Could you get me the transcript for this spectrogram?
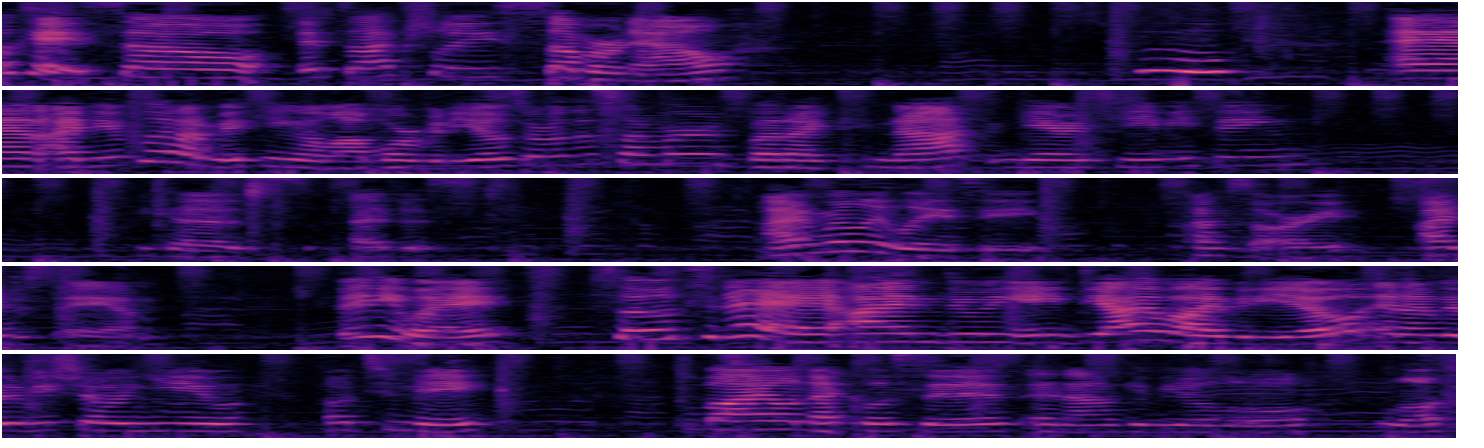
Okay, so it's actually summer now. I do plan on making a lot more videos over the summer, but I cannot guarantee anything because I just, I'm really lazy. I'm sorry. I just am. But anyway, so today I'm doing a DIY video and I'm going to be showing you how to make vial necklaces and I'll give you a little look.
